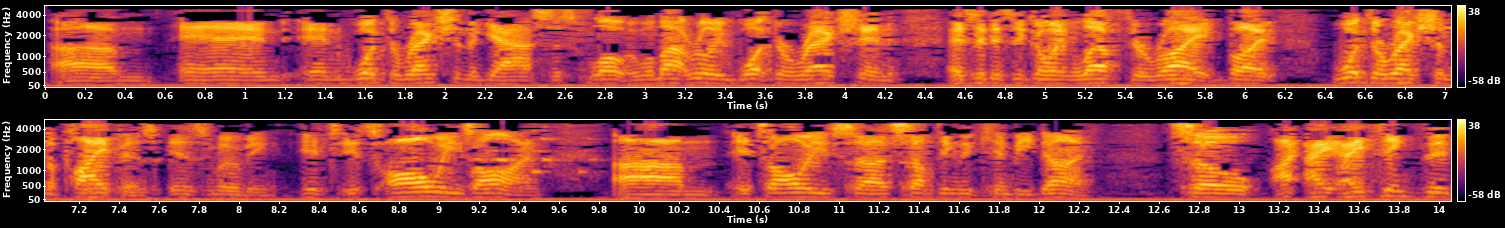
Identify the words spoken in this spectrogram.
Um, and and what direction the gas is flowing. Well, not really what direction, as it is it going left or right, but what direction the pipe is is moving. It's it's always on. Um, it's always uh, something that can be done. So I, I think that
